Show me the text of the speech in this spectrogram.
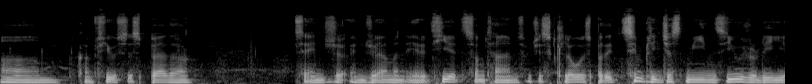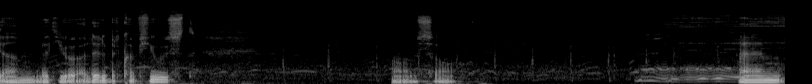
Um, confused is better. Say in, in German, irritiert sometimes, which is close, but it simply just means usually um, that you're a little bit confused. Um, so I'm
